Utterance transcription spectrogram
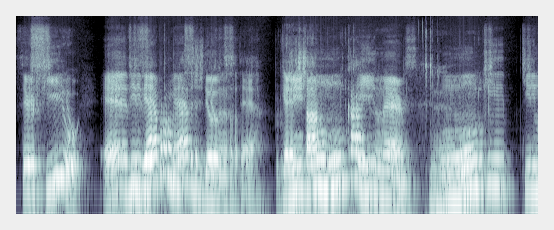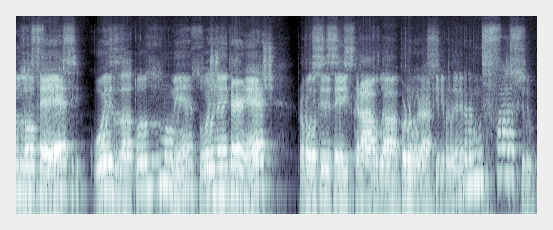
Ser filho é viver a promessa de Deus nessa terra. Porque a gente está num mundo caído, né, Hermes? É. Um mundo que, que nos oferece coisas a todos os momentos. Hoje na internet, para você ser escravo da pornografia, por exemplo, é muito fácil.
